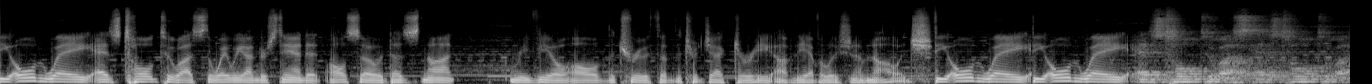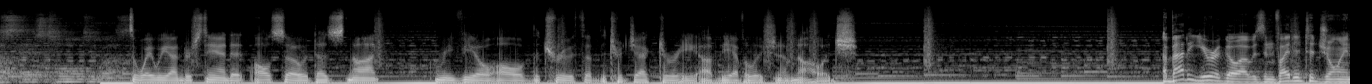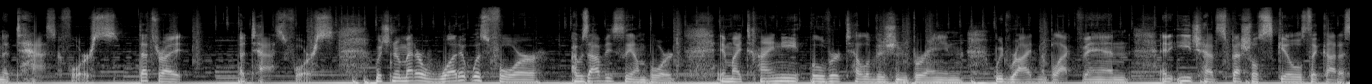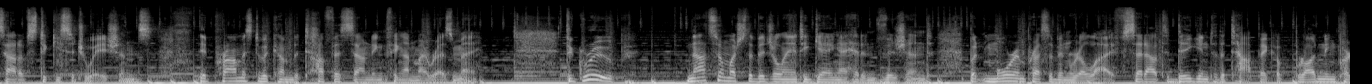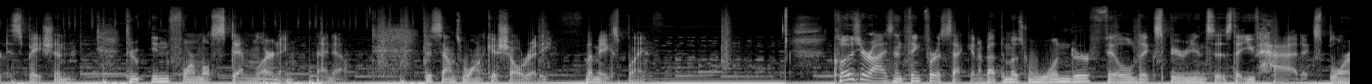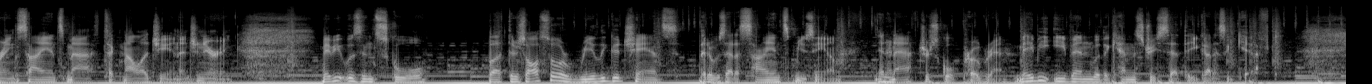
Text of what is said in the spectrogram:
The old way, as told to us the way we understand it, also does not reveal all of the truth of the trajectory of the evolution of knowledge. The old way, the old way, as told to us, as told to us, as told to us, the way we understand it, also does not reveal all of the truth of the trajectory of the evolution of knowledge. About a year ago, I was invited to join a task force. That's right, a task force, which no matter what it was for, I was obviously on board. In my tiny over television brain, we'd ride in a black van and each have special skills that got us out of sticky situations. It promised to become the toughest sounding thing on my resume. The group not so much the vigilante gang I had envisioned, but more impressive in real life, set out to dig into the topic of broadening participation through informal STEM learning. I know. This sounds wonkish already. Let me explain. Close your eyes and think for a second about the most wonder filled experiences that you've had exploring science, math, technology, and engineering. Maybe it was in school, but there's also a really good chance that it was at a science museum, in an after school program, maybe even with a chemistry set that you got as a gift.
